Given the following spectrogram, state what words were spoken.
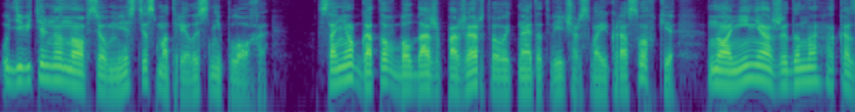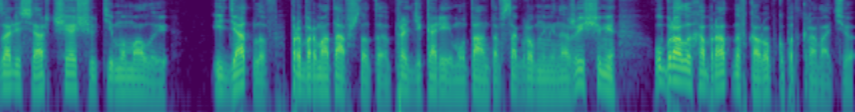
Удивительно, но все вместе смотрелось неплохо. Санек готов был даже пожертвовать на этот вечер свои кроссовки, но они неожиданно оказались Арчи ощутимо малы — и Дятлов, пробормотав что-то про дикарей-мутантов с огромными ножищами, убрал их обратно в коробку под кроватью.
